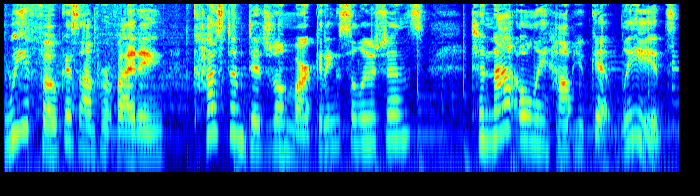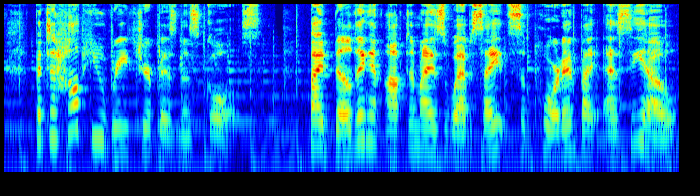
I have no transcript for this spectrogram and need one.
we focus on providing custom digital marketing solutions to not only help you get leads, but to help you reach your business goals. By building an optimized website supported by SEO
